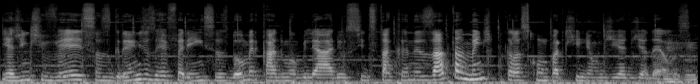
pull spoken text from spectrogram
E a gente vê essas grandes referências do mercado imobiliário se destacando exatamente porque elas compartilham o dia a dia delas. Uhum.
